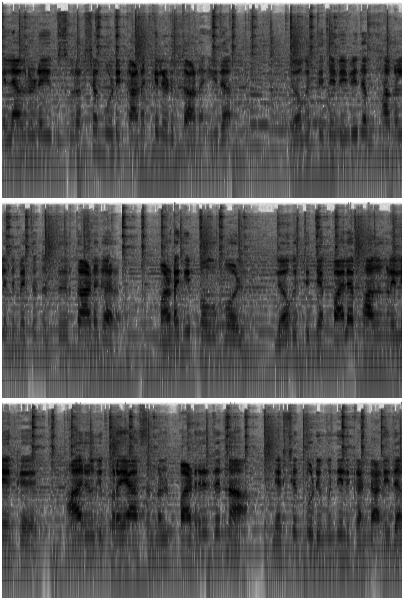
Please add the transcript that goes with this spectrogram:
എല്ലാവരുടെയും സുരക്ഷ കൂടി കണക്കിലെടുത്താണ് ഇത്. ലോകത്തിന്റെ വിവിധ ഭാഗങ്ങളിൽ നിന്നും എത്തുന്ന തീർത്ഥാടകർ മടങ്ങിപ്പോകുമ്പോൾ ലോകത്തിന്റെ പല ഭാഗങ്ങളിലേക്ക് ആരോഗ്യ പ്രയാസങ്ങൾ പടരുതെന്ന ലക്ഷ്യം കൂടി മുന്നിൽ കണ്ടാണിത്.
